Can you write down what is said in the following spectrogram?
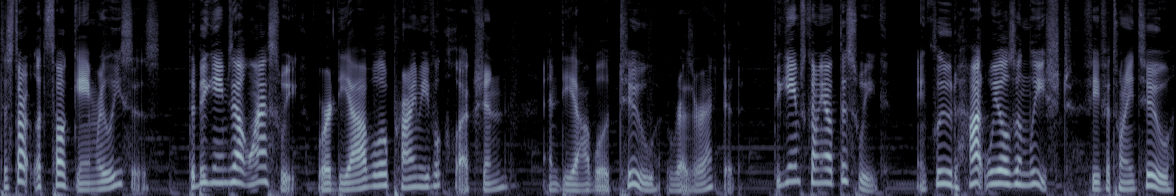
To start, let's talk game releases. The big games out last week were Diablo Prime Evil Collection and Diablo 2 Resurrected. The games coming out this week include Hot Wheels Unleashed, FIFA 22,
